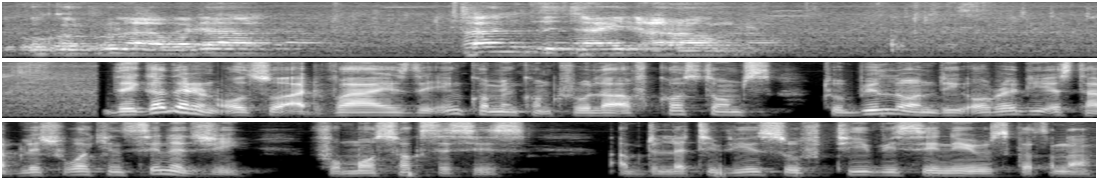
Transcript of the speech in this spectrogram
The controller Wada turned the tide around. The gathering also advised the incoming controller of customs to build on the already established working synergy for more successes. Abdulatif Yusuf, TVC News, Katsina.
